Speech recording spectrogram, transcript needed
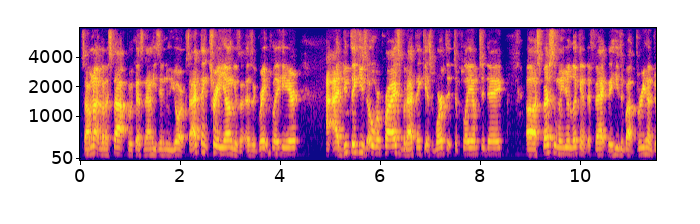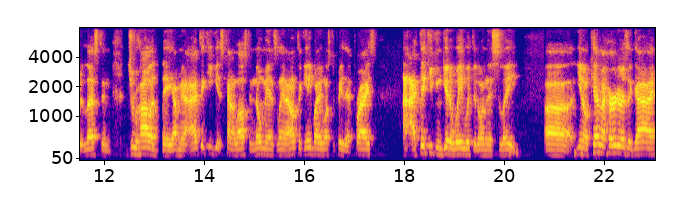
So I'm not going to stop because now he's in New York. So I think Trae Young is a, is a great play here. I, I, do think he's overpriced, but I think it's worth it to play him today. Uh, especially when you're looking at the fact that he's about 300 less than Jrue Holiday. I mean, I think he gets kind of lost in no man's land. I don't think anybody wants to pay that price. I, I think you can get away with it on this slate. Uh, you know, Kevin Huerter is a guy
